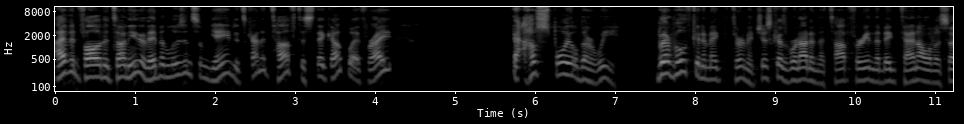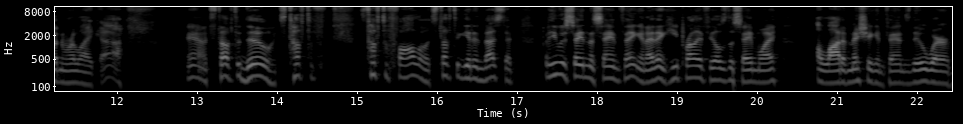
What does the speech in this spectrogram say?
I haven't followed a ton either. They've been losing some games. It's kind of tough to stick up with, right? That, how spoiled are we? We're both going to make the tournament just because we're not in the top three in the Big Ten. All of a sudden, we're like, ah, yeah, it's tough to do. It's tough to it's tough to follow. It's tough to get invested. But he was saying the same thing, and I think he probably feels the same way a lot of Michigan fans do, where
